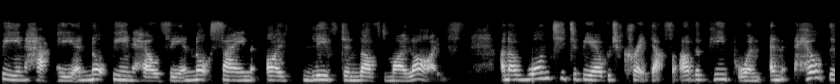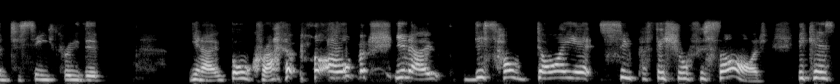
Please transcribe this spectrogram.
being happy and not being healthy and not saying I've lived and loved my life. And I wanted to be able to create that for other people and, and help them to see through the, you know, bullcrap of, you know, this whole diet superficial facade. Because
